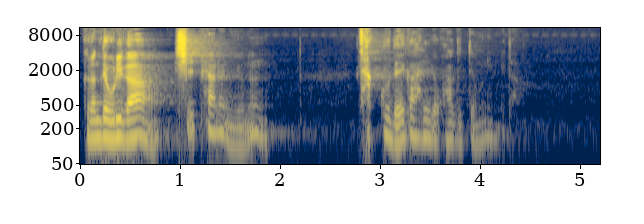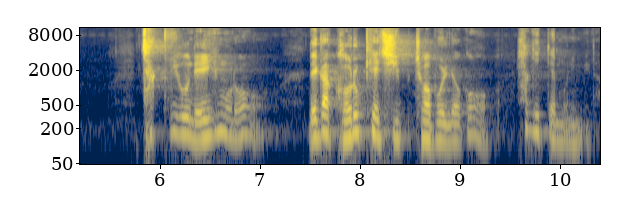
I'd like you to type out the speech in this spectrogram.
그런데 우리가 실패하는 이유는 자꾸 내가 하려고 하기 때문입니다. 자기고 내 힘으로 내가 거룩해져 보려고 하기 때문입니다.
